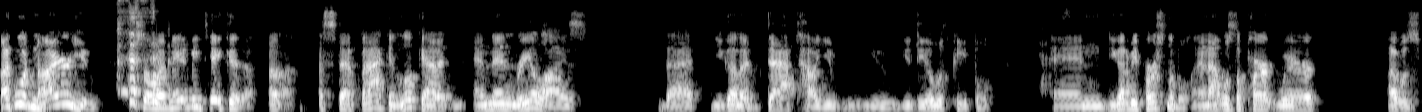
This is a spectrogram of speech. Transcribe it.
I wouldn't hire you. So it made me take a, a, a step back and look at it and then realize that you got to adapt how you you you deal with people. And you got to be personable. And that was the part where i was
